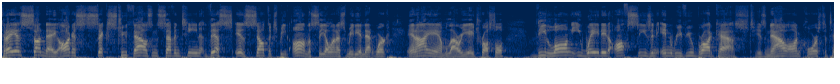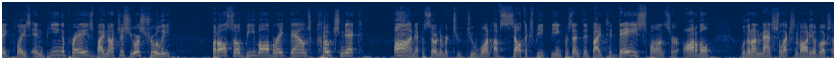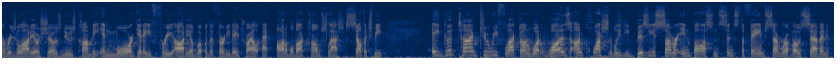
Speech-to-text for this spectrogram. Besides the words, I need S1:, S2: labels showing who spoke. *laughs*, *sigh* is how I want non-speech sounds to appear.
S1: Today is Sunday, August 6, 2017. This is Celtics Beat on the CLNS Media Network, and I am Larry H. Russell. The long awaited off-season in review broadcast is now on course to take place and being appraised by not just yours truly, but also B Ball Breakdowns Coach Nick on episode number 221 of Celtics Beat, being presented by today's sponsor, Audible. With an unmatched selection of audiobooks, original audio shows, news, comedy, and more, get a free audiobook with a 30-day trial at audible.com slash CelticsBeat. A good time to reflect on what was unquestionably the busiest summer in Boston since the famed summer of 07.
